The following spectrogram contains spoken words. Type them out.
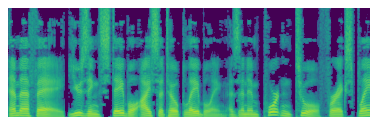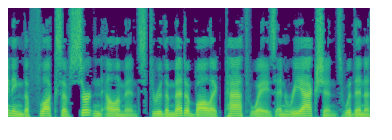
(MFA) using stable isotope labeling is an important tool for explaining the flux of certain elements through the metabolic pathways and reactions within a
